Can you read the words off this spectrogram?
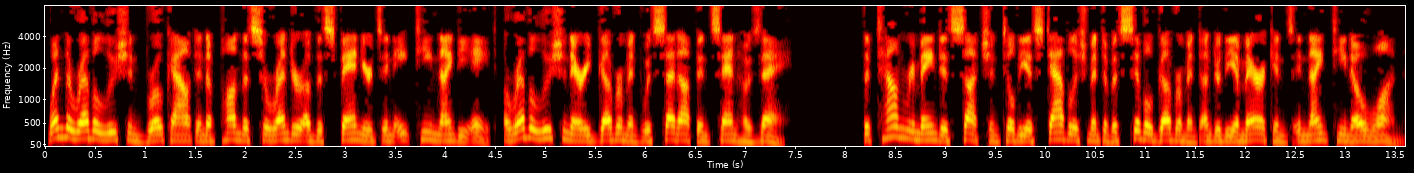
When the revolution broke out and upon the surrender of the Spaniards in 1898, a revolutionary government was set up in San Jose. The town remained as such until the establishment of a civil government under the Americans in 1901.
